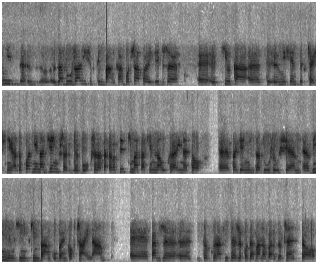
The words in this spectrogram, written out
oni e, z- zadłużali się w tych bankach, bo trzeba powiedzieć, że e, kilka e, miesięcy wcześniej, a dokładnie na dzień przed, przed rosyjskim atakiem na Ukrainę, to e, PGNiG zadłużył się e, w innym chińskim banku, Bank of China. E, Także e, to, to na Twitterze podawano bardzo często.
